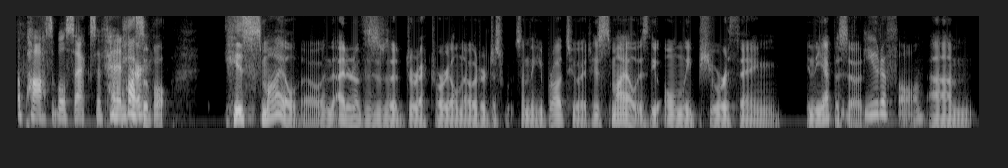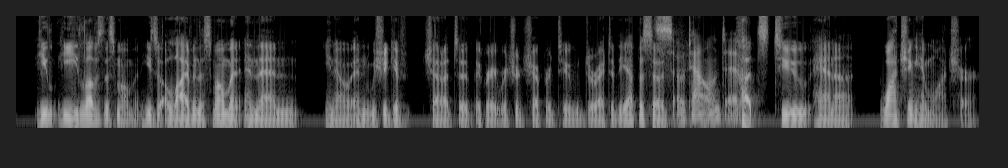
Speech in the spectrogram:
a possible sex offender possible. His smile, though, and I don't know if this is a directorial note or just something he brought to it. His smile is the only pure thing in the episode. beautiful Um, he he loves this moment. He's alive in this moment, and then you know, and we should give shout out to the great Richard Shepard too, who directed the episode. So talented. Cuts to Hannah watching him watch her,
